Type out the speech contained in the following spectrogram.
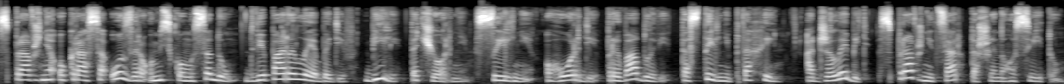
Справжня окраса озера у міському саду дві пари лебедів білі та чорні, сильні, горді, привабливі та стильні птахи. Адже лебідь справжній цар пташиного світу.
